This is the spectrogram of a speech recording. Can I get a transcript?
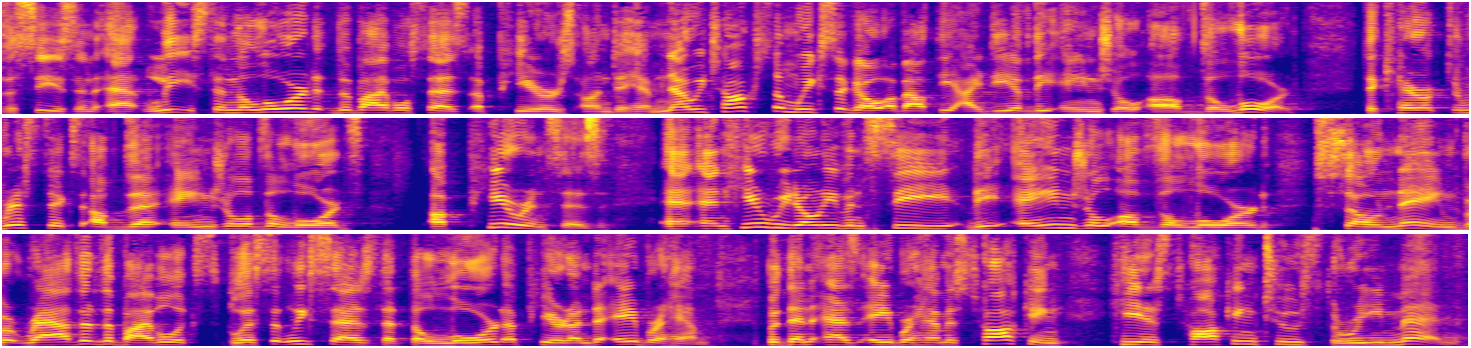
the season at least. And the Lord, the Bible says, appears unto him. Now, we talked some weeks ago about the idea of the angel of the Lord, the characteristics of the angel of the Lord's appearances. And, here we don't even see the angel of the Lord so named, but rather the Bible explicitly says that the Lord appeared unto Abraham. But then as Abraham is talking, he is talking to three men.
